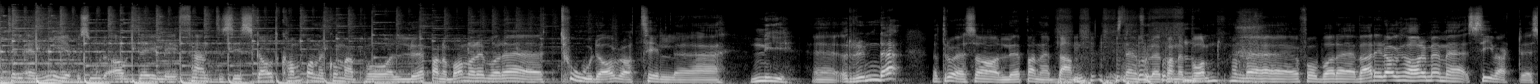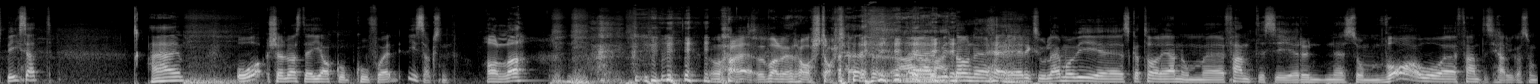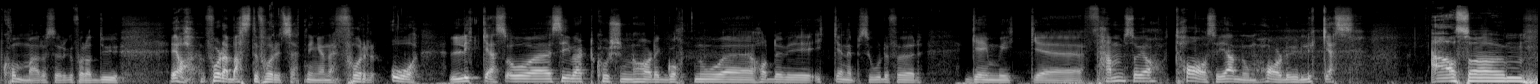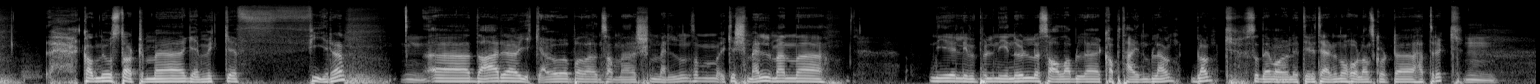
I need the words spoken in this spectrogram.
velkommen til en ny episode av Daily Fantasy Scout. Kampene kommer på løpende bånd, og det er bare to dager til uh, ny uh, runde. Jeg tror jeg sa løpende band istedenfor løpende bånd, men det får bare være. I dag så har jeg med meg Sivert Spigseth Hei, hei. og selveste Jakob Kofoed Isaksen. Halla. Det var en rar start. her. Mitt navn er Erik Solheim, og vi eh, skal ta deg gjennom eh, fantasy-rundene som var, og eh, fantasy-helga som kommer, og sørge for at du ja, får de beste forutsetningene for å lykkes. Og eh, Sivert, hvordan har det gått? Nå eh, hadde vi ikke en episode før Gameweek 5, så ja, ta oss igjennom. Har du lykkes? Ja, altså mm, Kan jo starte med Gameweek 4. Mm. Uh, der eh, gikk jeg jo på den samme smellen som Ikke smell, men uh, Liverpool 9-0. Salah ble kaptein blank, blank, så det var jo litt irriterende når Haaland skårte hat trick. Mm.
